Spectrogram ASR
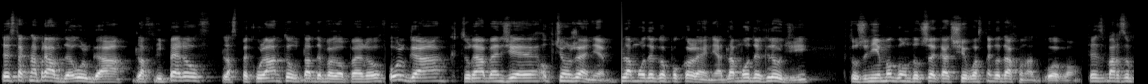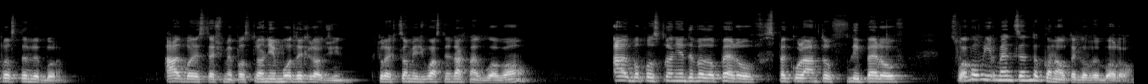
To jest tak naprawdę ulga dla fliperów, dla spekulantów, dla deweloperów. Ulga, która będzie obciążeniem dla młodego pokolenia, dla młodych ludzi, którzy nie mogą doczekać się własnego dachu nad głową. To jest bardzo prosty wybór. Albo jesteśmy po stronie młodych rodzin, które chcą mieć własny dach nad głową, albo po stronie deweloperów, spekulantów, fliperów. Sławomir Mencen dokonał tego wyboru.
